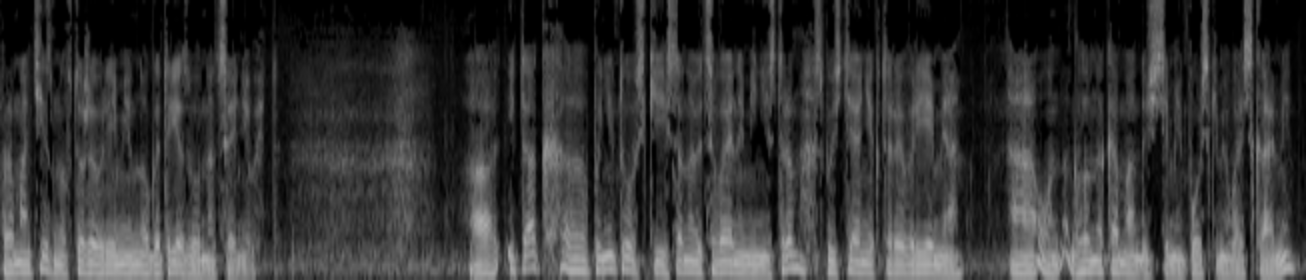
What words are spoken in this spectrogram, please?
романтизм, но в то же время много трезво он оценивает. А, итак, Понятовский становится военным министром. Спустя некоторое время а, он главнокомандующий всеми польскими войсками –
